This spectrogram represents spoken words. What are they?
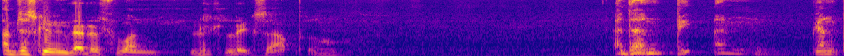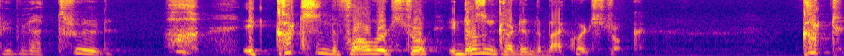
I'm just giving that as one little example. And then and young people are thrilled. Ah, it cuts in the forward stroke, it doesn't cut in the backward stroke. Cut,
